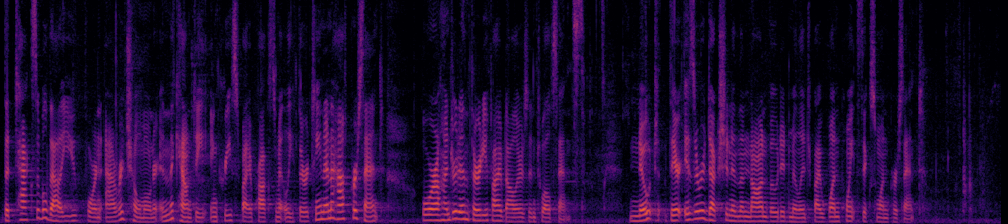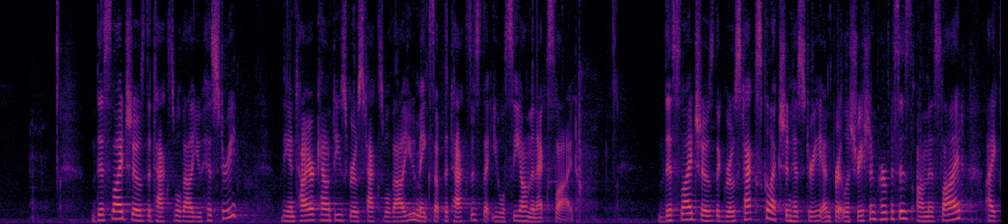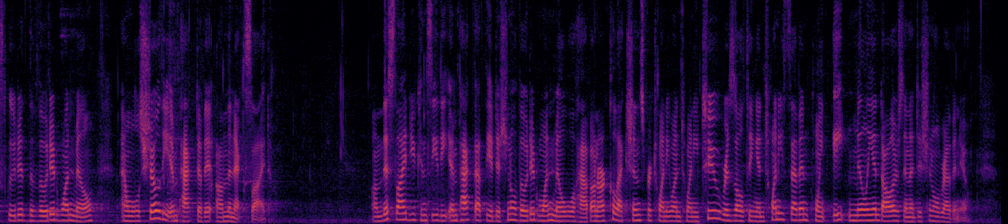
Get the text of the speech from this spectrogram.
the taxable value for an average homeowner in the county increased by approximately 13.5% or $135.12. Note there is a reduction in the non-voted millage by 1.61%. This slide shows the taxable value history. The entire county's gross taxable value makes up the taxes that you will see on the next slide. This slide shows the gross tax collection history, and for illustration purposes on this slide, I excluded the voted one mill and will show the impact of it on the next slide. On this slide, you can see the impact that the additional voted one mill will have on our collections for 21-22, resulting in $27.8 million in additional revenue.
